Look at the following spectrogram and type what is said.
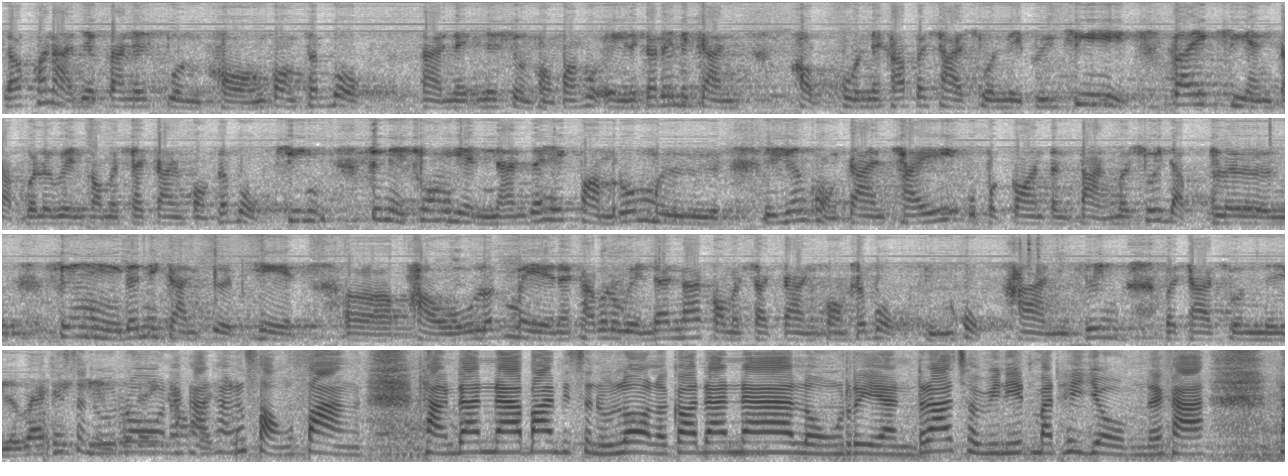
แล้วขณะเดียวกันในส่วนของกองทัพบกในในส่วนของกองทัพบกเองก็ได้มีการขอบคุณนะคะประชาชนในพื้นที่ใกล้เคียงกับบริเวณกองบัญชาการกองทัพบกที่ซึ่งในช่วงเย็นนั้นได้ให้ความร่วมมือในเรื่องของการใช้อุปกรณ์ต่างๆ มาช่วยดับเพลิง ซึ่งได้มีการเกิดเหตุเผารถเมล์นะคะบริเวณด้านหน้ากองบัญชาการกองทัพบกถึง 6 คัน ซึ่งประชาชนในละแวกพิษณุโลกนะคะทั้งสองฝั่งทางด้านหน้าบ้านพิษณุโลกแล้วก็ด้านหน้าโรงเรียนราชวินิตมัธยมนะคะ ท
